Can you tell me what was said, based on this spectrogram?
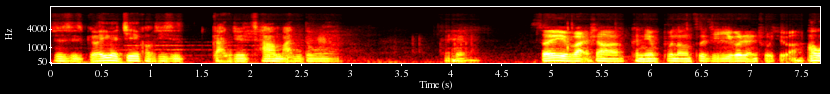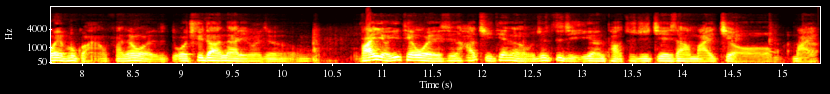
就是隔一个街口，其实感觉差蛮多的。对，所以晚上肯定不能自己一个人出去吧？啊，我也不管，反正我我去到那里我就，反正有一天我也是好几天了，我就自己一个人跑出去街上买酒、买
